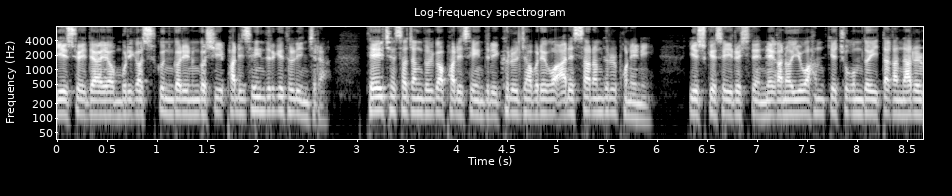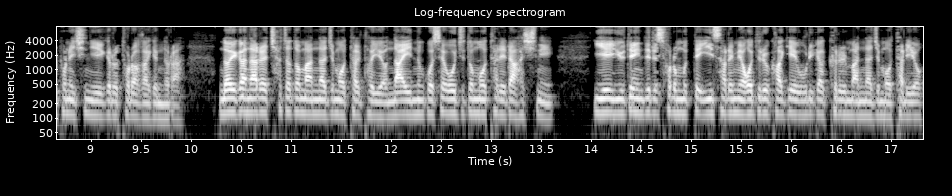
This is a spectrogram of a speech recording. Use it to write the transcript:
예수에 대하여 무리가 수군거리는 것이 바리새인들에게 들린지라. 대제사장들과 바리새인들이 그를 잡으려고 아랫사람들을 보내니 예수께서 이르시되 내가 너희와 함께 조금 더 있다가 나를 보내신 이에게로 돌아가겠노라. 너희가 나를 찾아도 만나지 못할 터이요 나 있는 곳에 오지도 못하리라 하시니 이에 유대인들이 서로 묻되 이 사람이 어디로 가기에 우리가 그를 만나지 못하리요?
